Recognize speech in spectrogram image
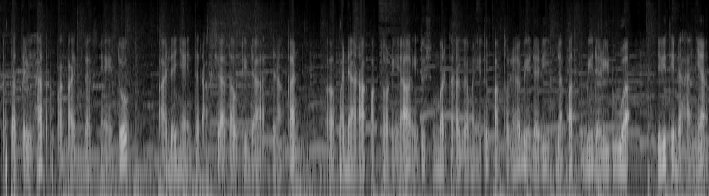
dapat terlihat apakah interaksinya itu adanya interaksi atau tidak. Sedangkan e, pada rak faktorial itu sumber keragaman itu faktornya lebih dari dapat lebih dari dua. Jadi tidak hanya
